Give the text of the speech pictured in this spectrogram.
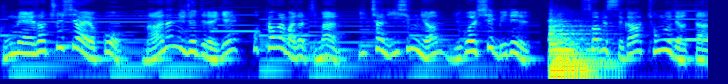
국내에서 출시하였고 많은 유저들에게 호평을 받았지만 2020년 6월 11일 결국 서비스가 종료되었다.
